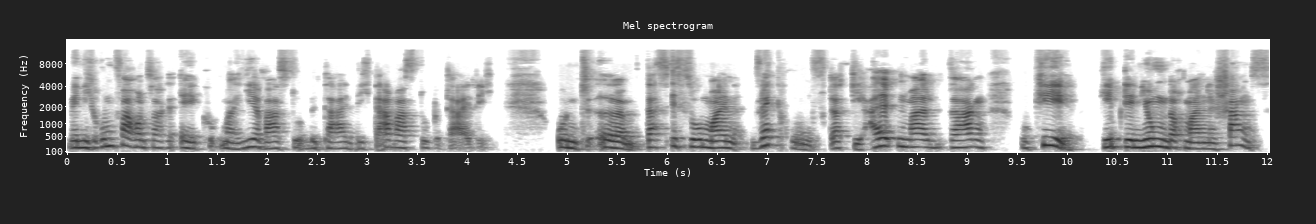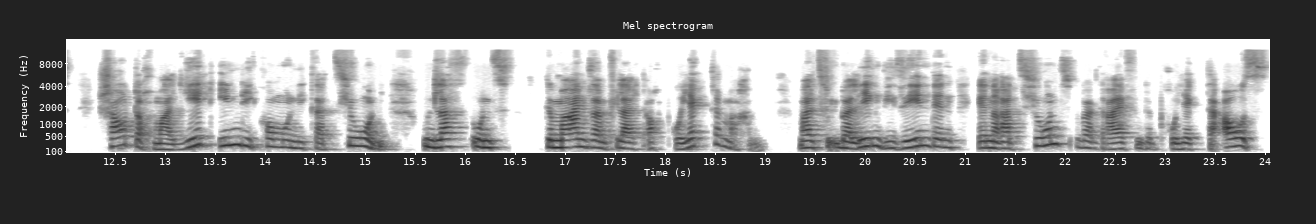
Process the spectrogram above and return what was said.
wenn ich rumfahre und sage, ey, guck mal, hier warst du beteiligt, da warst du beteiligt. Und äh, das ist so mein Weckruf, dass die Alten mal sagen, okay, gebt den Jungen doch mal eine Chance. Schaut doch mal, geht in die Kommunikation und lasst uns gemeinsam vielleicht auch Projekte machen, mal zu überlegen, wie sehen denn generationsübergreifende Projekte aus?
